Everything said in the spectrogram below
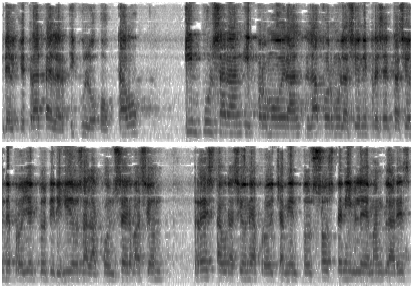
del que trata el artículo octavo, impulsarán y promoverán la formulación y presentación de proyectos dirigidos a la conservación, restauración y aprovechamiento sostenible de manglares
